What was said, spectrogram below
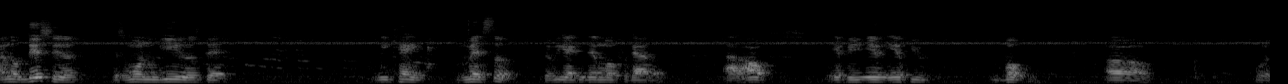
I know this year is one of them years that we can't mess up. But we gotta get that motherfucker out of. out of office if you if, if you vote. Uh, what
